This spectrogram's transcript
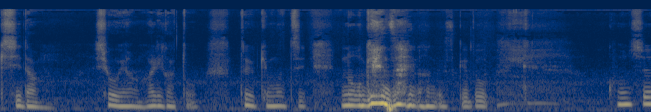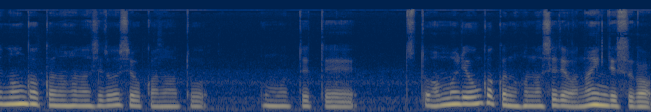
騎士団翔やんありがとう。という気持ちの現在なんですけど。今週の音楽の話どうしようかなと思っててちょっとあんまり音楽の話ではないんですが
